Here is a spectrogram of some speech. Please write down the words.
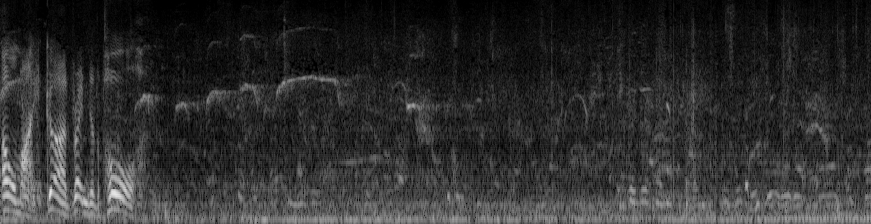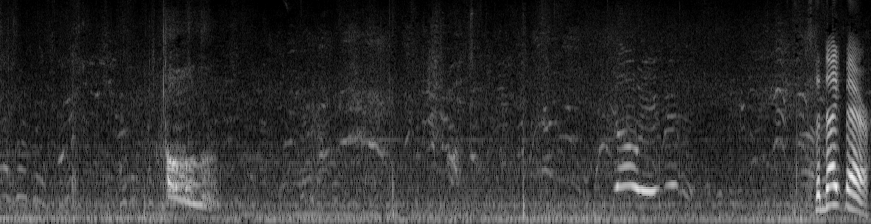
Oh my god, right into the pole. Oh! It's the nightmare.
